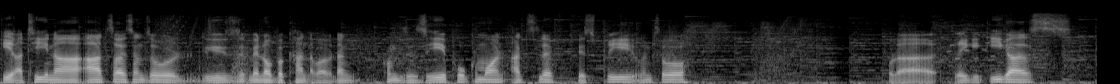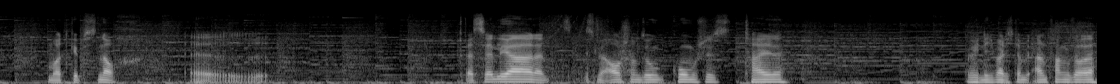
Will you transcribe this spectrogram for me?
Giratina, Arzeus und so, die sind mir noch bekannt, aber dann kommen diese See-Pokémon, Azlev, Esprit und so. Oder Regigigas. Was gibt es noch? äh, Dressalia, das ist mir auch schon so ein komisches Teil. Ich nicht, was ich damit anfangen soll.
